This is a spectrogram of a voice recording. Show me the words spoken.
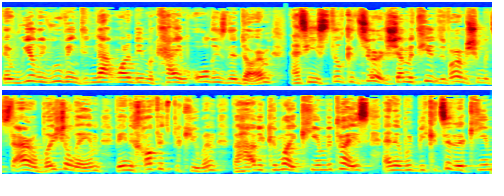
that really Ruvain did not want to be Mekayim all these Nadarim, as he is still concerned. Shematir Devarim Shumit Staro Baishalem Vein Chafetz Bekubin Vahavi Kamai Kiyim B'tais, and it would be considered a Kiyim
